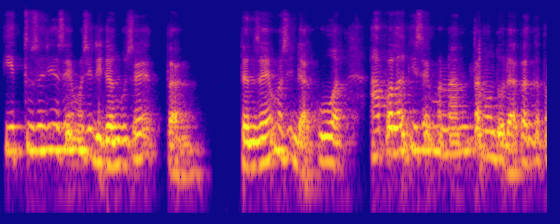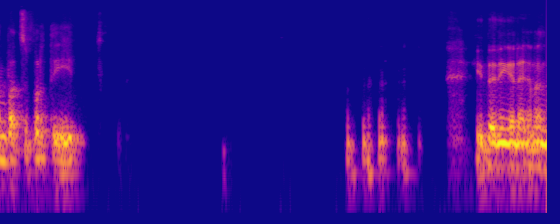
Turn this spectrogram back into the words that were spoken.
Itu saja saya masih diganggu setan. Dan saya masih tidak kuat. Apalagi saya menantang untuk datang ke tempat seperti itu. Kita ini kadang-kadang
